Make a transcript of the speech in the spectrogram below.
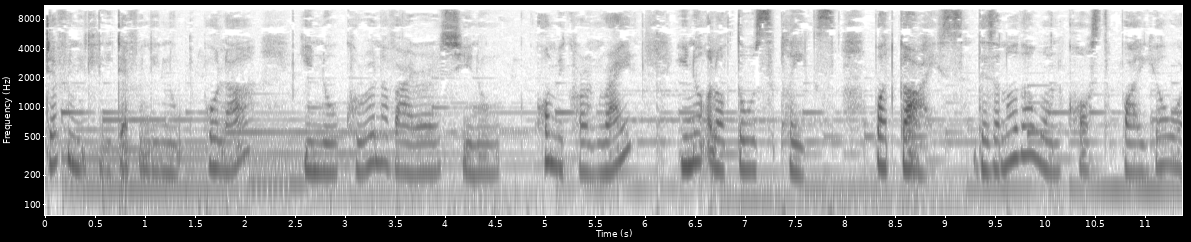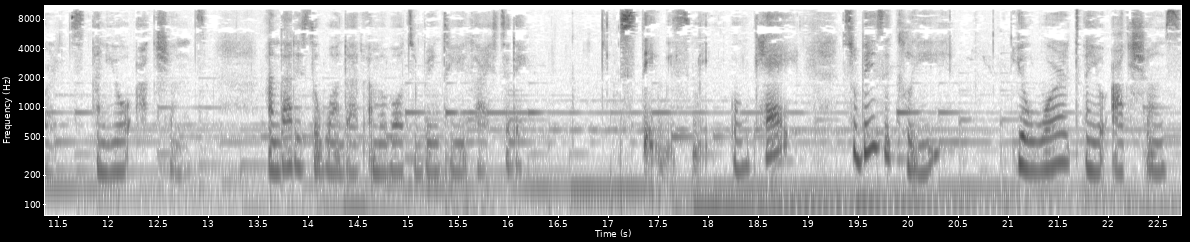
definitely, definitely know Ebola, you know coronavirus, you know Omicron, right? You know all of those plagues. But guys, there's another one caused by your words and your actions. And that is the one that I'm about to bring to you guys today. Stay with me, okay? So basically, your words and your actions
